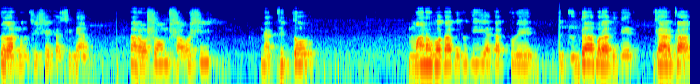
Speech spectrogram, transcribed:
প্রধানমন্ত্রী শেখ হাসিনা, তার অসম সাহসী নেতৃত্ব, মানবতা বিরোধী একাত্তরের যুদ্ধাপরাধীদের যার কাজ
